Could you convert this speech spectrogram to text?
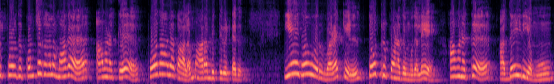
இப்பொழுது கொஞ்ச காலமாக அவனுக்கு போதாத காலம் ஆரம்பித்து விட்டது ஏதோ ஒரு வழக்கில் தோற்று போனது முதலே அவனுக்கு அதைரியமும்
